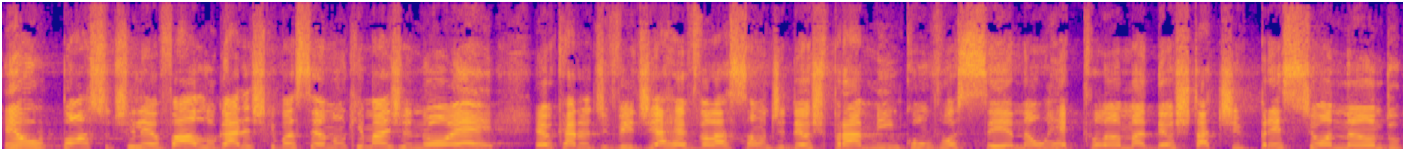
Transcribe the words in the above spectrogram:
eu posso te levar a lugares que você nunca imaginou. Ei, eu quero dividir a revelação de Deus para mim com você. Não reclama, Deus está te pressionando,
